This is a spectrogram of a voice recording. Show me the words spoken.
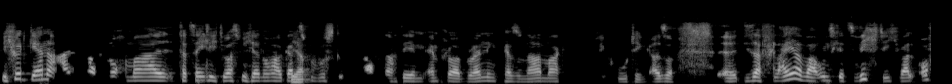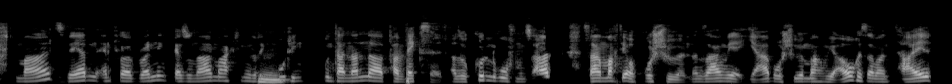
Ich würde gerne einfach nochmal, tatsächlich, du hast mich ja nochmal ganz Ja. bewusst gefragt nach dem Employer Branding, Personalmarketing, Recruiting. Also äh, dieser Flyer war uns jetzt wichtig, weil oftmals werden Employer Branding, Personalmarketing und Mhm. Recruiting untereinander verwechselt. Also Kunden rufen uns an, sagen, macht ihr auch Broschüren? Dann sagen wir, ja, Broschüren machen wir auch, ist aber ein Teil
